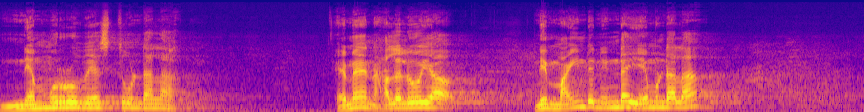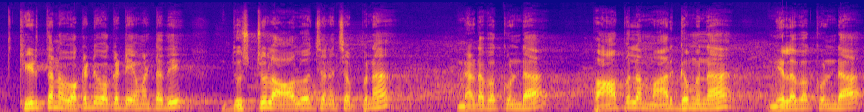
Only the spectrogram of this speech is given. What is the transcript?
నెమ్మరు వేస్తూ ఉండాలా? ఏమేన్ హలలోయ నీ మైండ్ నిండా ఏముండాలా? కీర్తన ఒకటి ఒకటి ఏమంటది? దుష్టుల ఆలోచన చొప్పున నడవకుండా పాపుల మార్గమున నిలవకుండా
